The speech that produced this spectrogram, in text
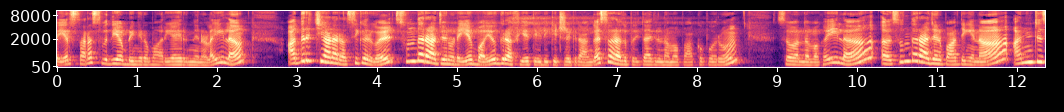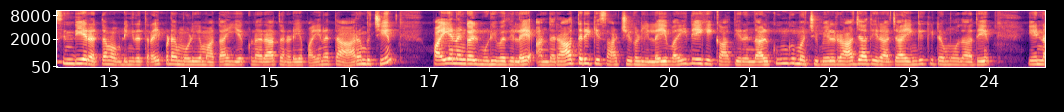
பெயர் சரஸ்வதி அப்படிங்கிற மாதிரியா இருந்த நிலையில அதிர்ச்சியான ரசிகர்கள் சுந்தரராஜனுடைய பயோகிராஃபியை தேடிக்கிட்டு இருக்கிறாங்க. ஸோ அதை பற்றி தான் இதில் நம்ம பார்க்க போகிறோம் ஸோ அந்த வகையில் சுந்தரராஜன் பார்த்தீங்கன்னா அஞ்சு சிந்திய ரத்தம் அப்படிங்கிற திரைப்படம் மூலியமாக தான் இயக்குனராக தன்னுடைய பயணத்தை ஆரம்பித்து பயணங்கள் முடிவதில்லை அந்த ராத்திரிக்கு சாட்சிகள் இல்லை வைதேகி காத்திருந்தால் குங்குமச்சு மேல் ராஜாதி ராஜா எங்ககிட்ட மோதாதே என்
